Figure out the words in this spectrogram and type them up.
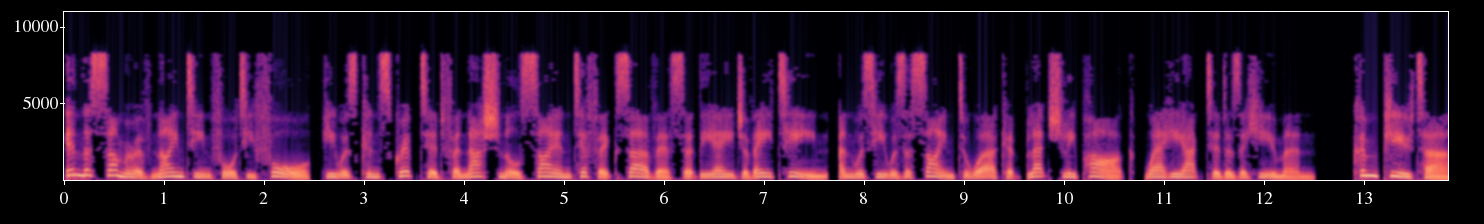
In the summer of 1944, he was conscripted for National Scientific Service at the age of 18, and was he was assigned to work at Bletchley Park, where he acted as a human computer,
